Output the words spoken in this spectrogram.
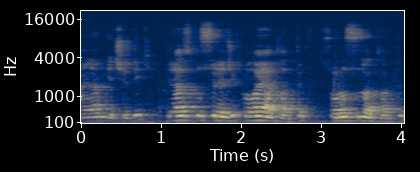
bayram geçirdik. Biraz bu süreci kolay atlattık, sorunsuz atlattık.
